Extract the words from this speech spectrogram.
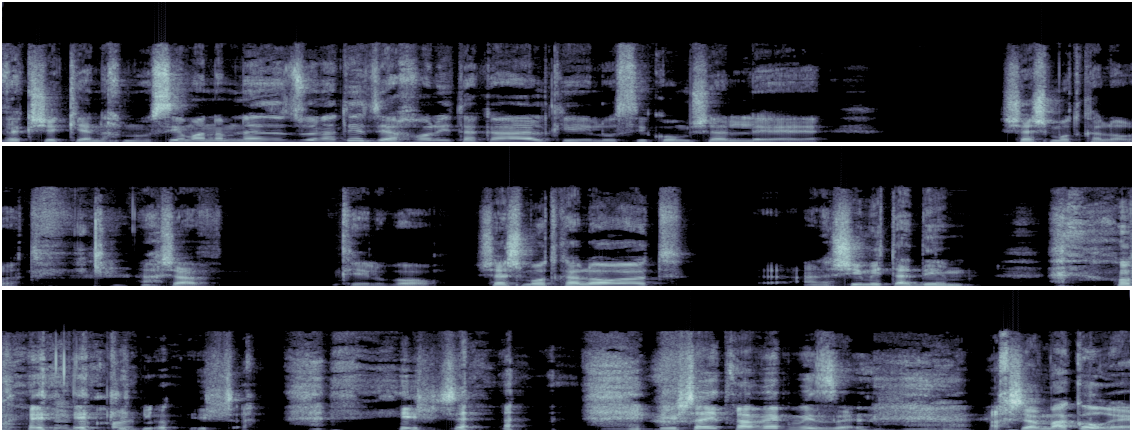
וכשכי אנחנו עושים אנמנזה תזונתית זה יכול להיתקע על כאילו סיכום של 600 אה, קלוריות. עכשיו כאילו בואו 600 קלוריות אנשים מתאדים. אוקיי? נכון. כאילו אי אפשר אי אפשר להתחמק מזה. עכשיו מה קורה?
